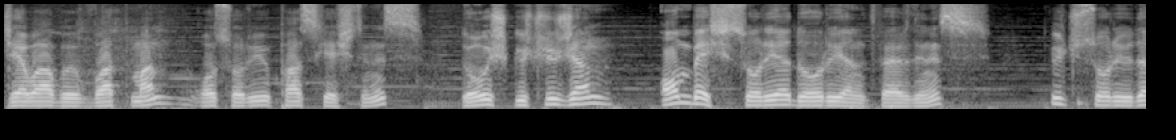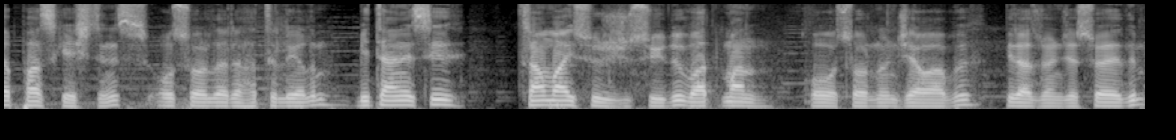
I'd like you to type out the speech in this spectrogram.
Cevabı Vatman. O soruyu pas geçtiniz. Doğuş Güçlücan 15 soruya doğru yanıt verdiniz. 3 soruyu da pas geçtiniz. O soruları hatırlayalım. Bir tanesi tramvay sürücüsüydü. Vatman o sorunun cevabı. Biraz önce söyledim.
